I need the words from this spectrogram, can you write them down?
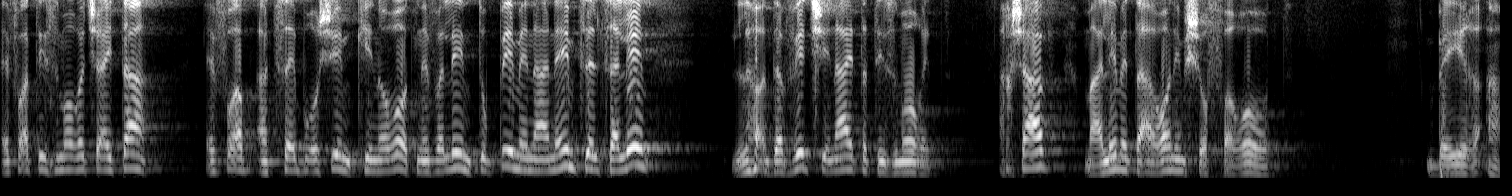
איפה התזמורת שהייתה? איפה עצי ברושים, כינורות, נבלים, תופים, מנענעים, צלצלים? לא, דוד שינה את התזמורת. עכשיו מעלים את הארון עם שופרות ביראה.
